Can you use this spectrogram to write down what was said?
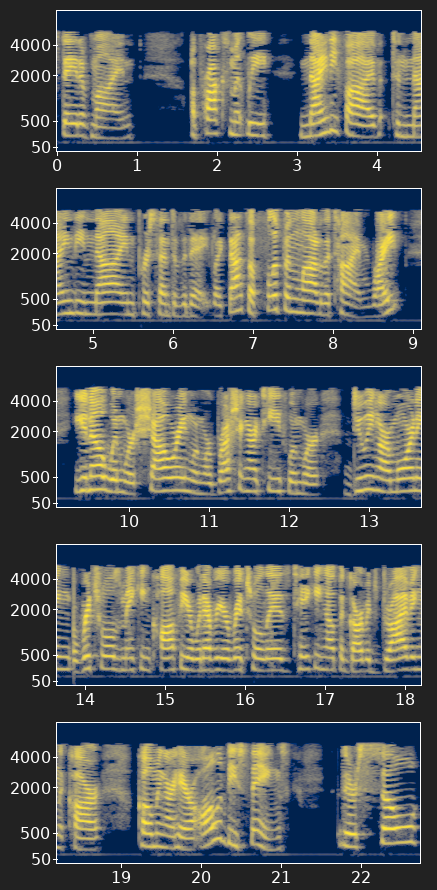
state of mind approximately 95 to 99% of the day. Like that's a flippin' lot of the time, right? You know, when we're showering, when we're brushing our teeth, when we're doing our morning rituals, making coffee or whatever your ritual is, taking out the garbage, driving the car, combing our hair, all of these things, they're so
